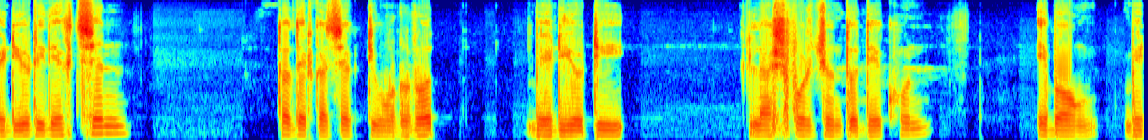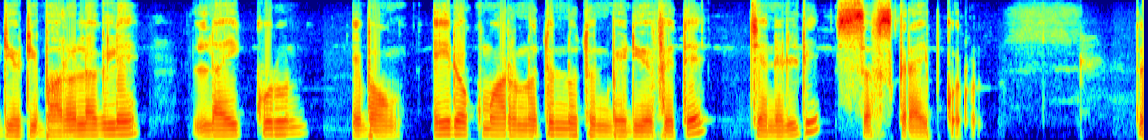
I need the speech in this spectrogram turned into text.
ভিডিওটি দেখছেন, তাদের কাছে একটি অনুরোধ, ভিডিওটি লাস্ট পর্যন্ত দেখুন এবং ভিডিওটি ভালো লাগলে লাইক করুন এবং এই রকম আরও নতুন নতুন ভিডিও পেতে চ্যানেলটি সাবস্ক্রাইব করুন। তো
